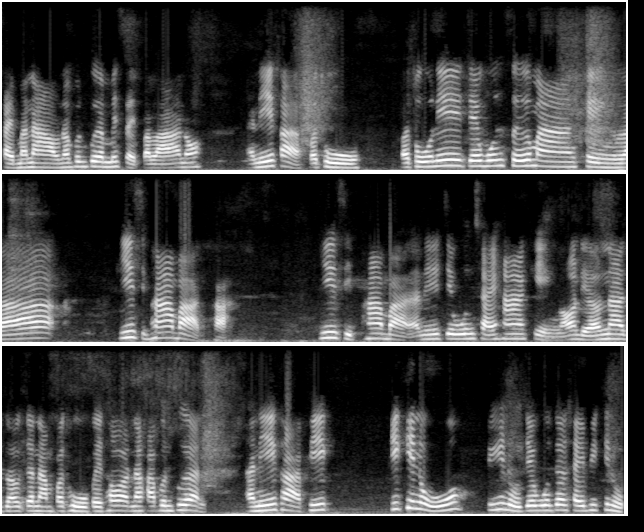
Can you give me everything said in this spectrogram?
ใส่มะนาวนะเพื่อนๆไม่ใส่ปลาร้าเนาะอันนี้ค่ะปลาทูปลาทูนี่เจวุ้นซื้อมาเข่งละยี่สิบห้าบาทค่ะ ยี่สิบห้าบาท อันนี้เจวุ้นใช้ห้าเข่งเนาะเดี๋ยวนาเราจะนำปลาทูไปทอดนะคะ เพื่อนๆ อันนี้ค่ะพริกพริกขี้หนูพริกขี้หนูเจวุ้นจะใช้พริกขี้หนู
